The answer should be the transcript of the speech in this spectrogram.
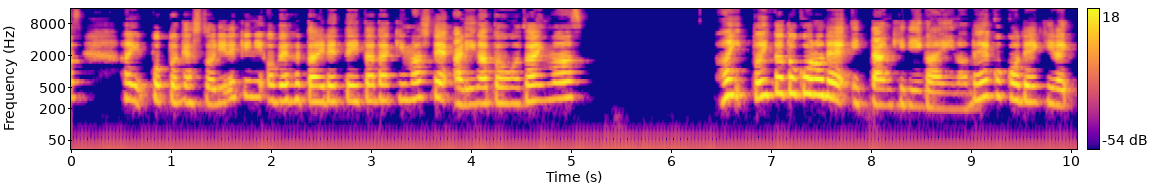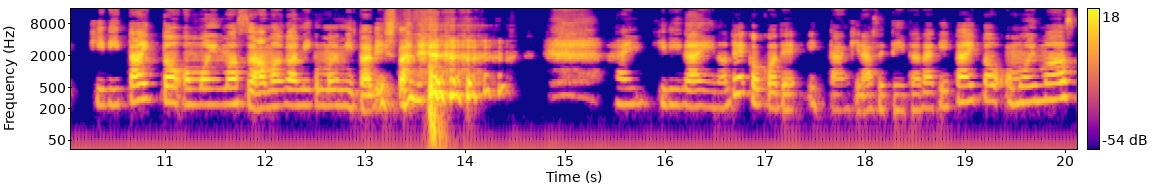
す。はい、ポッドキャスト履歴におべふた入れていただきましてありがとうございます。はい。といったところで、一旦切りがいいので、ここで切り、切りたいと思います。甘神まみたでしたね はい。切りがいいので、ここで一旦切らせていただきたいと思います。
